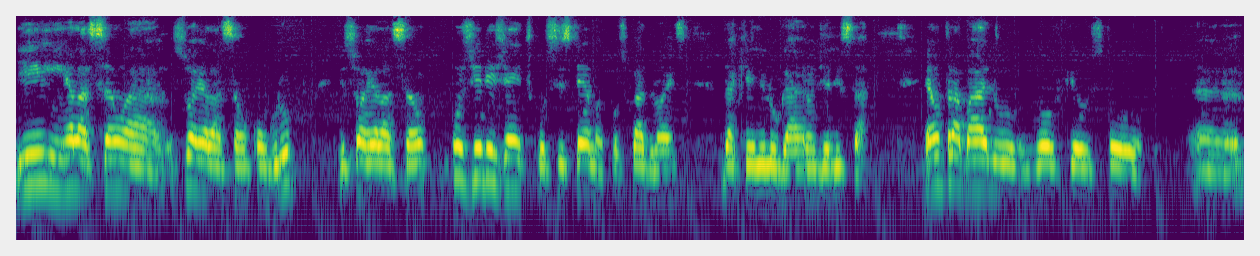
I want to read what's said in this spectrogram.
e em relação à sua relação com o grupo e sua relação com os dirigentes, com o sistema, com os padrões daquele lugar onde ele está. É um trabalho novo que eu estou uh,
